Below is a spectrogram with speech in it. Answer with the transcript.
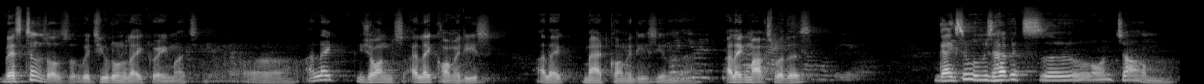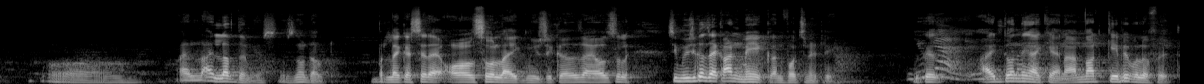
westerns also, which you don't like very much. Uh, I like genres. I like comedies. I like mad comedies, you know you that. I like Marx Brothers. movies. Gangster movies have its uh, own charm. I, I love them, yes, there's no doubt. But like I said, I also like musicals. I also like, see musicals I can't make, unfortunately, You because can, I don't think I can. I'm not capable of it.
